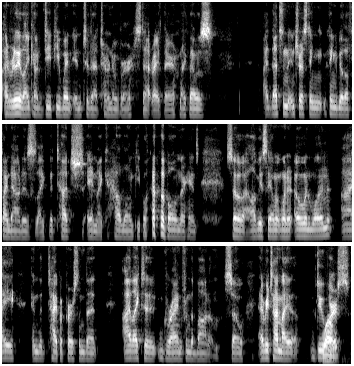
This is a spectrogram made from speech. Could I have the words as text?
I really like how deep he went into that turnover stat right there. Like that was I, that's an interesting thing to be able to find out is like the touch and like how long people have the ball in their hands. So obviously, I went one and zero oh and one. I am the type of person that I like to grind from the bottom. So every time I do Whoa. worse,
